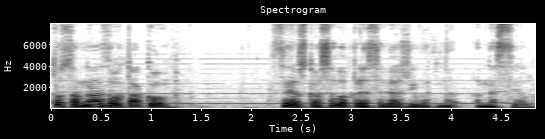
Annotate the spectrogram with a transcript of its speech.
To sam nazvao tako. Seoska osoba predstavlja život na, na selu.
